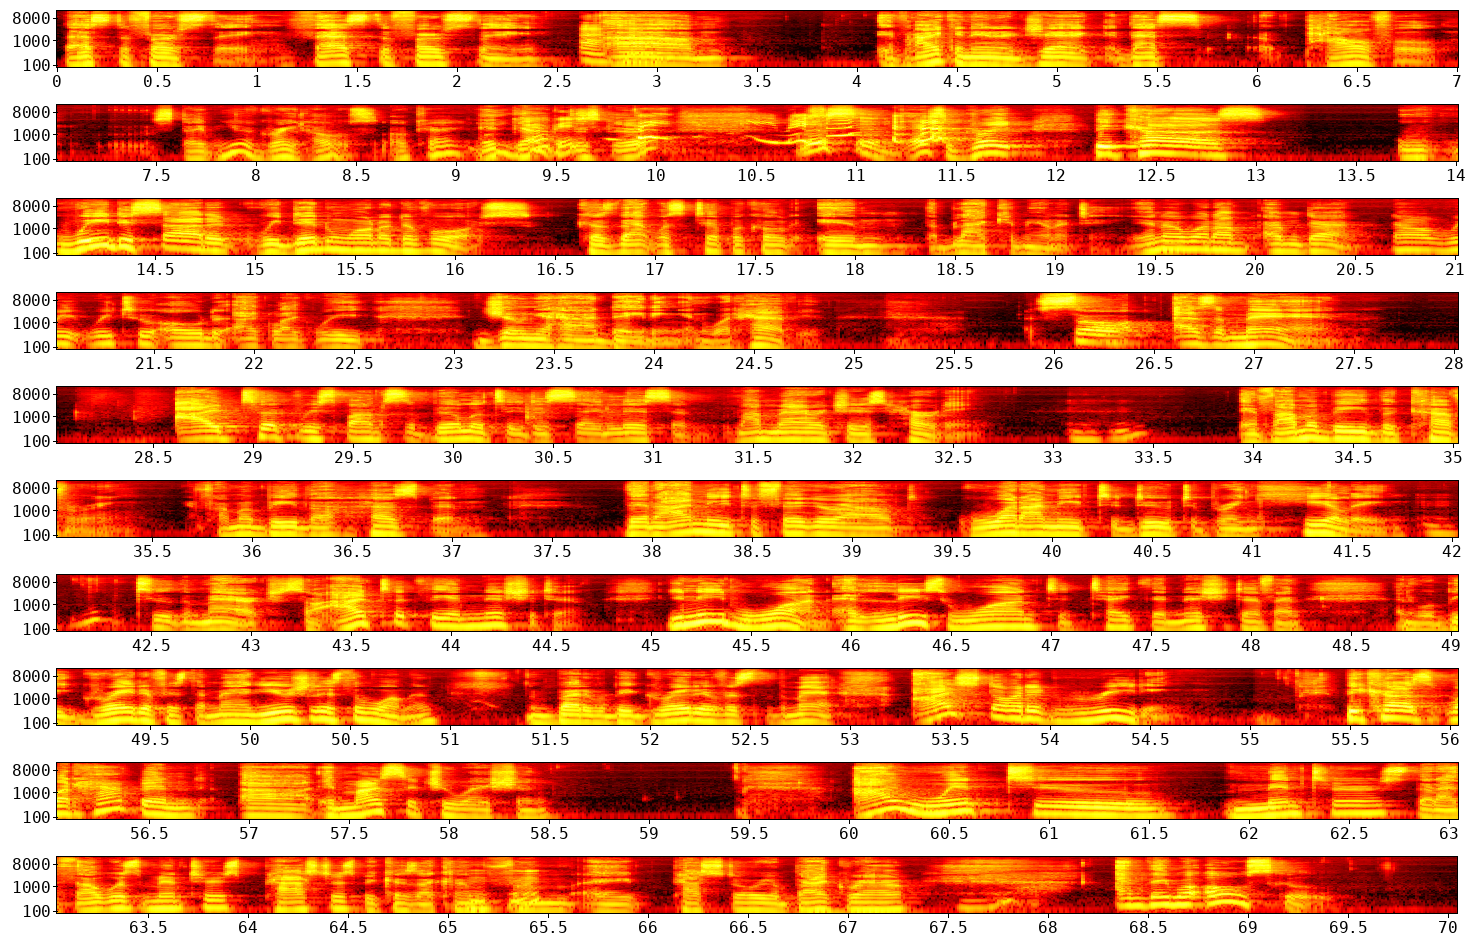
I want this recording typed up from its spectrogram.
that's the first thing that's the first thing uh-huh. um, if i can interject that's powerful statement. You're a great host. Okay, you got this, girl. Listen, that's a great because we decided we didn't want a divorce because that was typical in the black community. You know what? I'm I'm done. No, we we too old to act like we junior high dating and what have you. So as a man, I took responsibility to say, listen, my marriage is hurting. Mm-hmm. If I'm gonna be the covering, if I'm gonna be the husband, then I need to figure out what I need to do to bring healing mm-hmm. to the marriage. So I took the initiative. You need one, at least one to take the initiative and and it would be great if it's the man. Usually it's the woman, but it would be great if it's the man. I started reading because what happened uh, in my situation, I went to mentors that I thought was mentors, pastors, because I come mm-hmm. from a pastoral background, and they were old school.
